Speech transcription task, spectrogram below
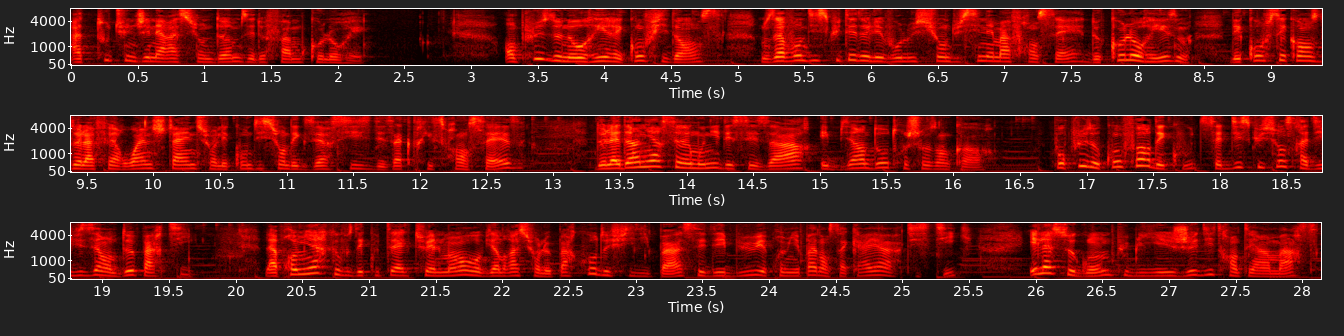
à toute une génération d'hommes et de femmes colorés. En plus de nos rires et confidences, nous avons discuté de l'évolution du cinéma français, de colorisme, des conséquences de l'affaire Weinstein sur les conditions d'exercice des actrices françaises, de la dernière cérémonie des Césars et bien d'autres choses encore. Pour plus de confort d'écoute, cette discussion sera divisée en deux parties. La première que vous écoutez actuellement reviendra sur le parcours de Philippa, ses débuts et premiers pas dans sa carrière artistique, et la seconde, publiée jeudi 31 mars,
